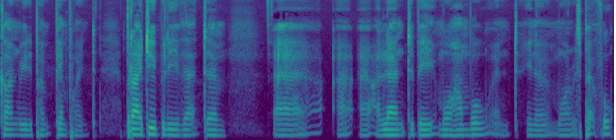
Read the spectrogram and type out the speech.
can't really pin- pinpoint. But I do believe that um, uh, I, I learned to be more humble and you know more respectful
